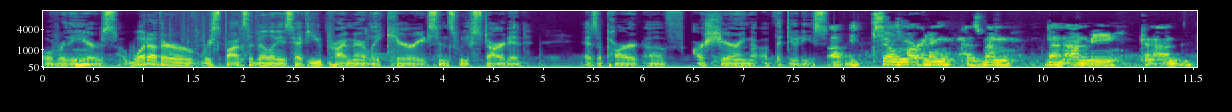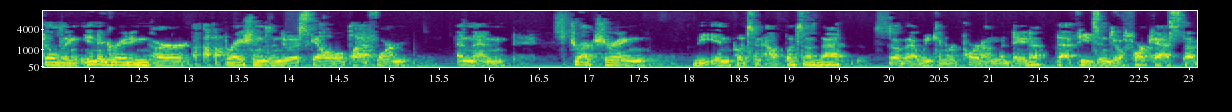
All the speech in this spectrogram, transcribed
over the mm-hmm. years. What other responsibilities have you primarily carried since we've started as a part of our sharing of the duties? Uh, sales marketing has been been on me, kind of building, integrating our operations into a scalable platform, and then structuring the inputs and outputs of that so that we can report on the data that feeds into a forecast that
